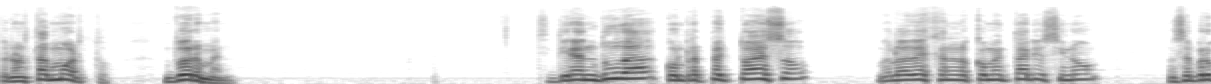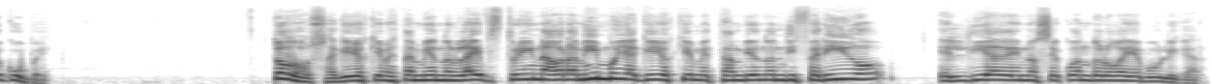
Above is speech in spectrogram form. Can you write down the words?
pero no están muertos, duermen. Si tienen duda con respecto a eso, no lo dejan en los comentarios, si no, no se preocupe. Todos, aquellos que me están viendo en live stream ahora mismo y aquellos que me están viendo en diferido el día de no sé cuándo lo vaya a publicar.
